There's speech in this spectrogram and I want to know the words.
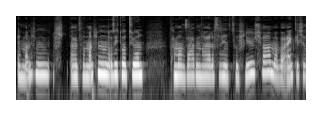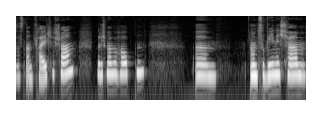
in manchen, also in manchen Situationen kann man sagen, naja, das ist jetzt zu viel Scham, aber eigentlich ist es dann falsche Scham, würde ich mal behaupten. Ähm, und zu wenig Scham,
